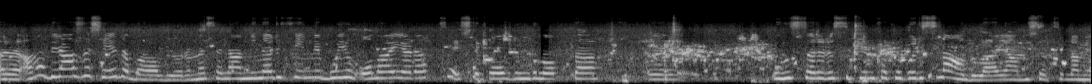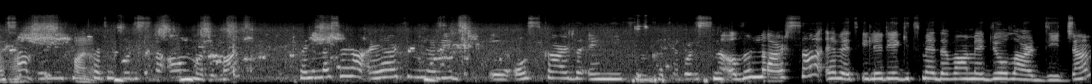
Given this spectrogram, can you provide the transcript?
E, ama biraz da şeye de bağlıyorum. Mesela Minari filmi bu yıl olay yarattı. ya, İşte Golden Globe'da e, uluslararası film kategorisini aldılar yanlış hatırlamıyorsam. En iyi film kategorisini almadılar. Hani mesela eğer filmleri e, Oscar'da en iyi film kategorisini alırlarsa evet ileriye gitmeye devam ediyorlar diyeceğim.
